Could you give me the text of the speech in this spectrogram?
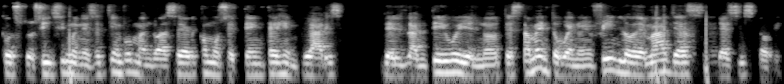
costosísimo en ese tiempo, mandó a hacer como 70 ejemplares del Antiguo y el Nuevo Testamento. Bueno, en fin, lo demás ya es, historia.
